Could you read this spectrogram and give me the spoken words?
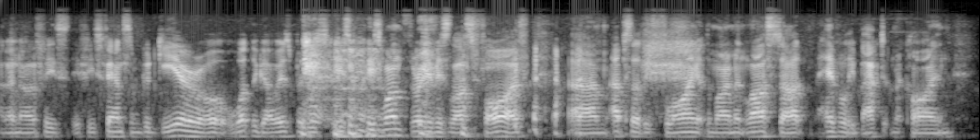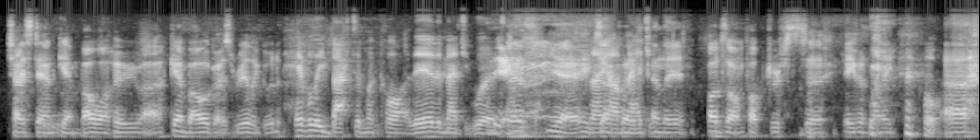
I don't know if he's if he's found some good gear or what the go is, but he's he's, he's won three of his last five. Um, absolutely flying at the moment. Last start heavily backed at Mackay and chased down Gamboa, who uh, Gamboa goes really good. Heavily back to Mackay. They're the magic words. Yeah. There's- yeah, are exactly. magic. And the odds on pop drifts to even money. Uh,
